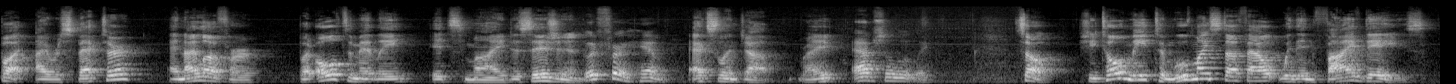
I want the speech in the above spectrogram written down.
but I respect her and I love her, but ultimately it's my decision. Good for him. Excellent job, right? Absolutely. So, she told me to move my stuff out within five days.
